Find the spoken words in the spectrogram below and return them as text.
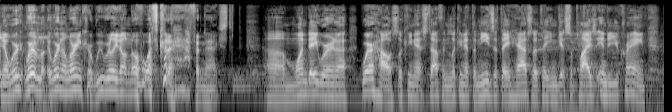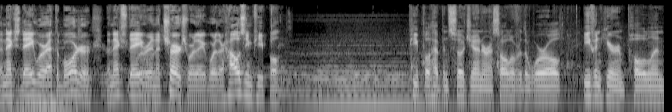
You know, we're, we're, we're in a learning curve. We really don't know what's going to happen next. Um, one day we're in a warehouse looking at stuff and looking at the needs that they have so that they can get supplies into Ukraine. The next day we're at the border. The next day we're in a church where, they, where they're housing people. People have been so generous all over the world, even here in Poland.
